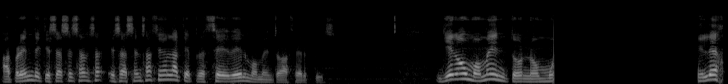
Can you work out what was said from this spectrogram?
aprende que es esa, esa sensación la que precede el momento de hacer pis. Llega un momento, no muy lejos,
